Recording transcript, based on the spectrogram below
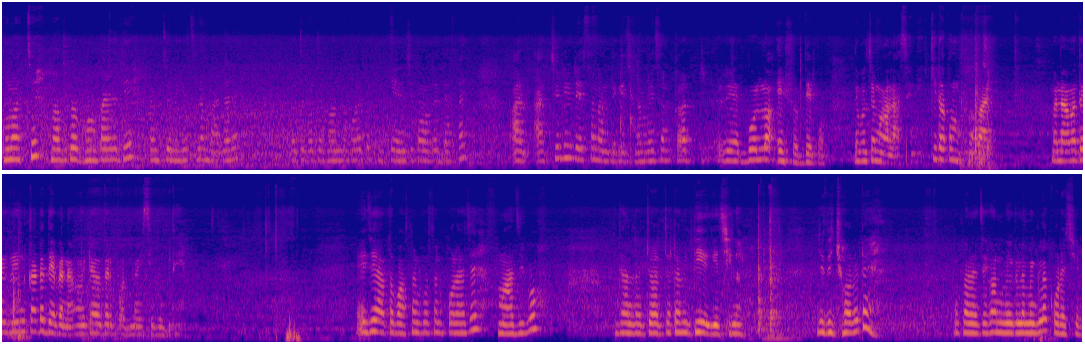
ঘুমাচ্ছে। বাবুকে ঘুম পাড়িয়ে দিয়ে আমি চলে গেছিলাম বাজারে। দরজা ফরজা বন্ধ করে তো কী কী এনেছি তোমাদের দেখাই। আর অ্যাকচুয়ালি রেশন আনতে গেছিলাম। রেশন কার্ড বলল, এসো, দেবো। দিয়ে বলছে, মাল আসেনি। কীরকম ভোগায় মানে আমাদের গ্রিন কার্ডে দেবে না, ওইটা ওদের বদমাইশি বুদ্ধি। এই যে এত বাসন কোসন পড়ে আছে, মাজবো। জানলার দরজাটা আমি দিয়ে গেছিলাম। যদি ঝড় ওঠে, ওখানে যেখানে মেঘলা মেঘলা করেছিল,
